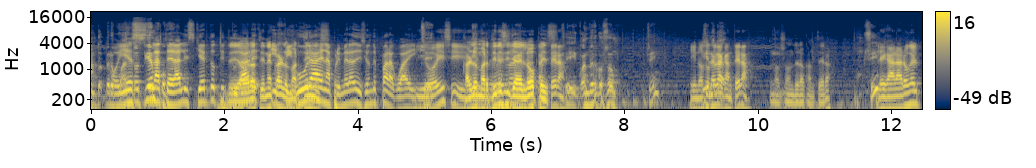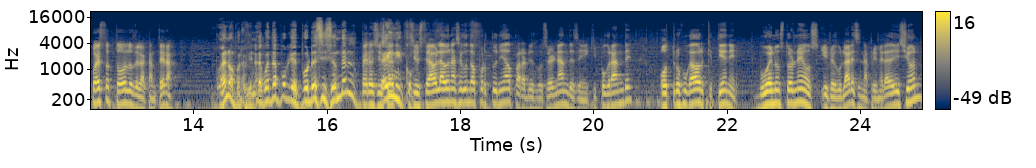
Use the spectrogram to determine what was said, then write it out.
¿cuánto, pero Hoy cuánto es tiempo? lateral izquierdo titular ahora tiene a y Carlos figura Martínez. en la primera división de Paraguay. Y Sí. hoy sí. Carlos Martínez y Yael López. cantera. Sí, ¿cuánto le costó? Sí. Y no Y son la de la ca- cantera. No son de la cantera. Sí. Le ganaron el puesto a todos los de la cantera. Bueno, pero al final de cuentas porque es por decisión del Pero si usted, técnico. si usted habla de una segunda oportunidad para Luis José Hernández en equipo grande, otro jugador que tiene buenos torneos irregulares en la primera división,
